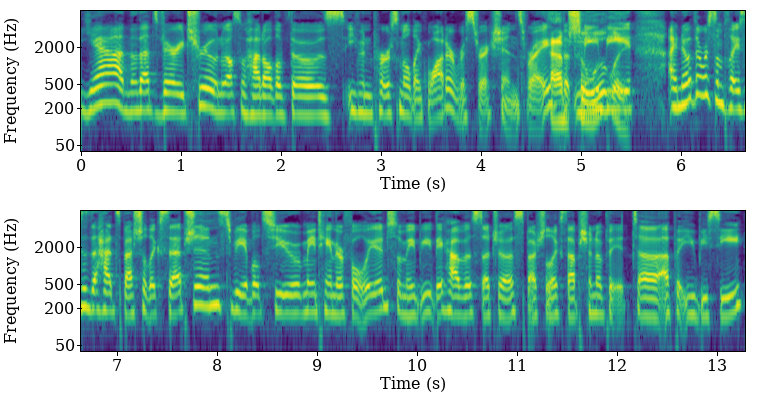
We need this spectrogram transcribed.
Yeah, no, that's very true. And we also had all of those even personal like water restrictions, right? Absolutely. But maybe I know there were some places that had special exceptions to be able to maintain their foliage. So maybe they have a, such a special exception up at uh, up at UBC,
